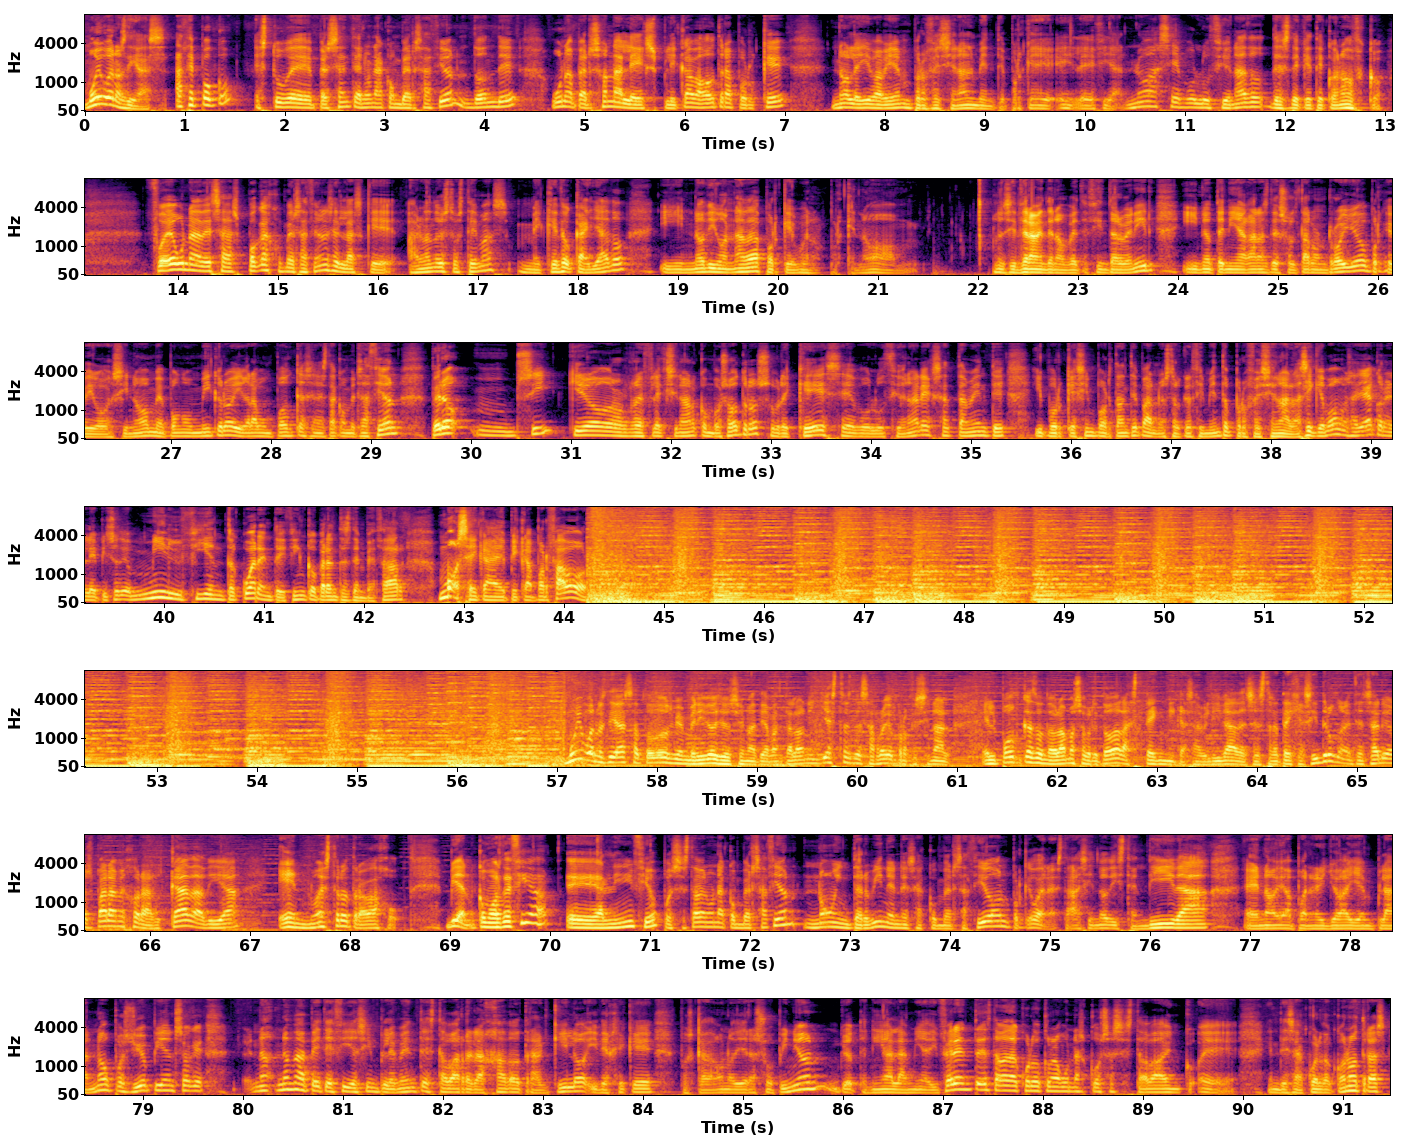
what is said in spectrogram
Muy buenos días. Hace poco estuve presente en una conversación donde una persona le explicaba a otra por qué no le iba bien profesionalmente, porque le decía, no has evolucionado desde que te conozco. Fue una de esas pocas conversaciones en las que, hablando de estos temas, me quedo callado y no digo nada porque, bueno, porque no, Sinceramente no me apetecía intervenir y no tenía ganas de soltar un rollo porque digo, si no me pongo un micro y grabo un podcast en esta conversación, pero mm, sí quiero reflexionar con vosotros sobre qué es evolucionar exactamente y por qué es importante para nuestro crecimiento profesional. Así que vamos allá con el episodio 1145, pero antes de empezar, música épica, por favor. Muy buenos días a todos, bienvenidos, yo soy Matías Pantalón y esto es Desarrollo Profesional, el podcast donde hablamos sobre todas las técnicas, habilidades, estrategias y trucos necesarios para mejorar cada día en nuestro trabajo. Bien, como os decía eh, al inicio, pues estaba en una conversación, no intervine en esa conversación porque, bueno, estaba siendo distendida, eh, no voy a poner yo ahí en plan, no, pues yo pienso que no, me apetecía simplemente, estaba relajado, tranquilo y dejé que pues cada uno diera su opinión. Yo tenía la mía diferente, estaba de acuerdo con algunas cosas, estaba en, eh, desacuerdo con otras.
